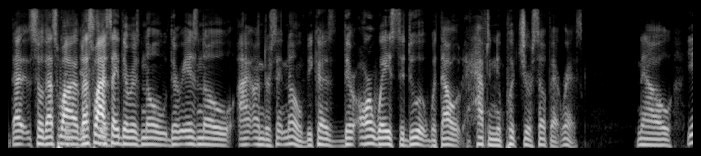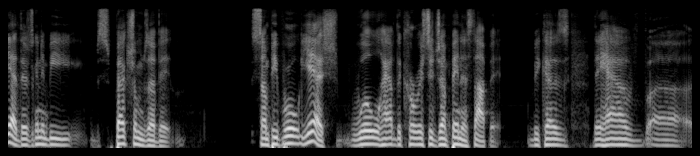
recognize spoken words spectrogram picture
that so that's why that's why I say there is no there is no I understand no because there are ways to do it without having to put yourself at risk. Now, yeah, there's going to be spectrums of it. Some people, yes, will have the courage to jump in and stop it because they have uh,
